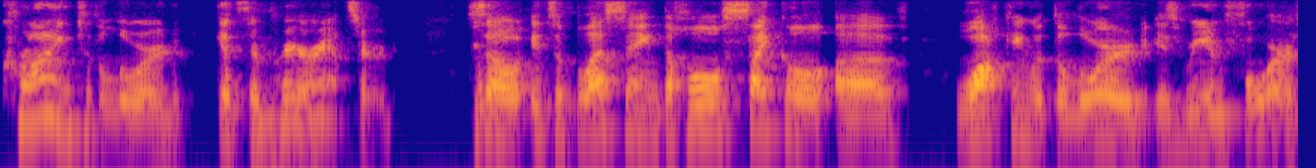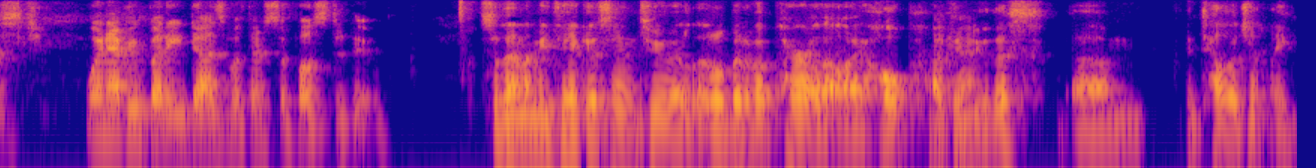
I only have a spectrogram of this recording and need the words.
crying to the Lord gets their Mhm. prayer answered. So it's a blessing. The whole cycle of walking with the Lord is reinforced when everybody does what they're supposed to do. So then let me take us into a little bit of a parallel. I hope I can do this um, intelligently.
